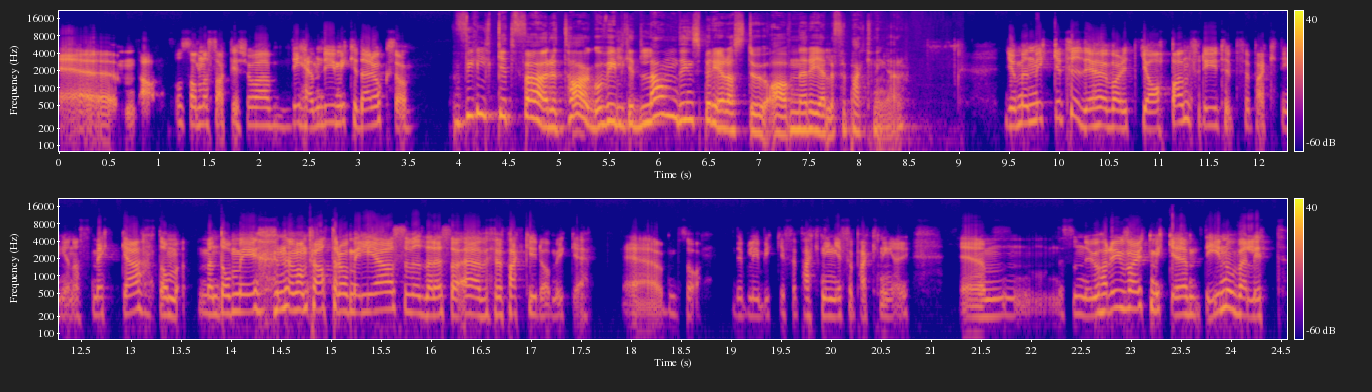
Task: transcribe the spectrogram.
Eh, ja, och sådana saker. Så det händer ju mycket där också. Vilket företag och vilket land inspireras du av när det gäller förpackningar? Jo, men mycket tidigare har varit Japan, för det är ju typ förpackningarnas mecka. De, men de är, när man pratar om miljö och så vidare så överförpackar ju de mycket. Ehm, så det blir mycket förpackning i förpackningar. Ehm, så nu har det ju varit mycket, det är nog väldigt,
